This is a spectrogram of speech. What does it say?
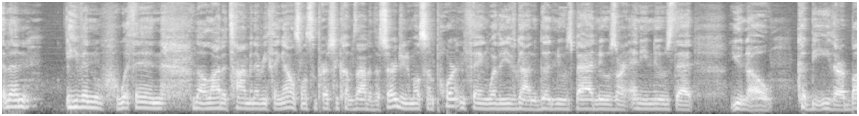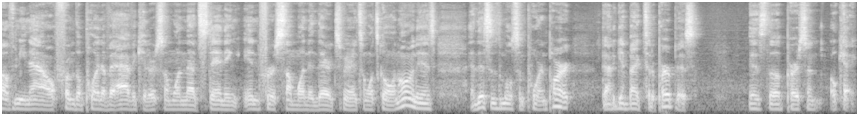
And then even within the allotted time and everything else, once the person comes out of the surgery, the most important thing, whether you've gotten good news, bad news, or any news that, you know, could be either above me now from the point of an advocate or someone that's standing in for someone in their experience and what's going on is, and this is the most important part, got to get back to the purpose. Is the person okay?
